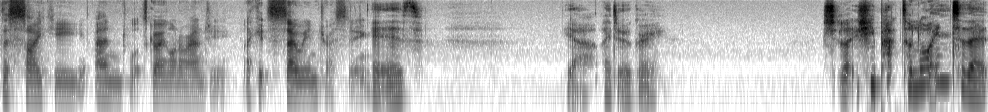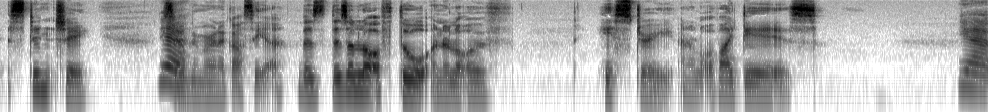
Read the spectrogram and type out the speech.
the psyche and what's going on around you. Like it's so interesting. It is. Yeah, I do agree. She, like she packed a lot into this, didn't she? Yeah. Silvia Moreno-Garcia. There's there's a lot of thought and a lot of history and a lot of ideas. Yeah,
